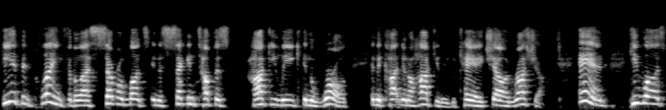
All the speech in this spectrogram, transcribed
He had been playing for the last several months in the second toughest hockey league in the world, in the Continental Hockey League, the KHL in Russia. And he was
